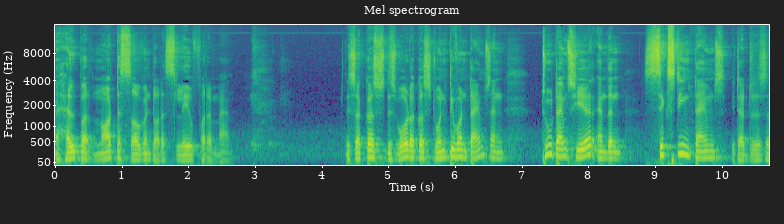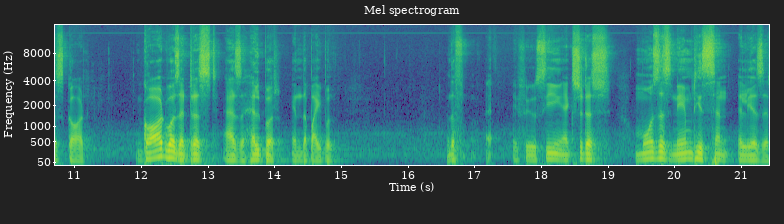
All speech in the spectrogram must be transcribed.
a helper, not a servant or a slave for a man. This occurs, this word occurs 21 times and two times here and then 16 times it addresses God. God was addressed as a helper in the Bible. The, if you see in Exodus, Moses named his son Eliezer,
